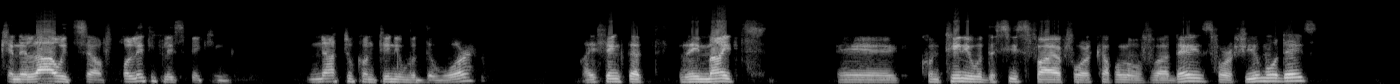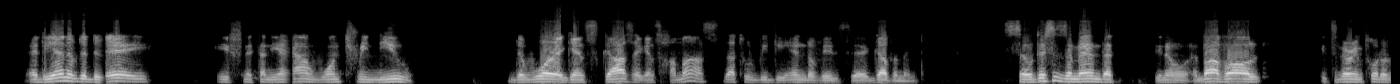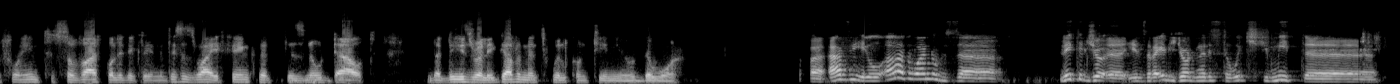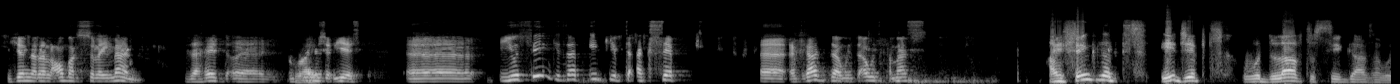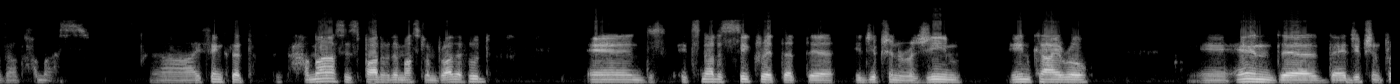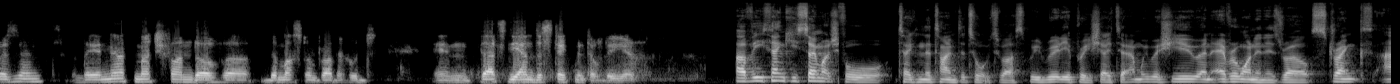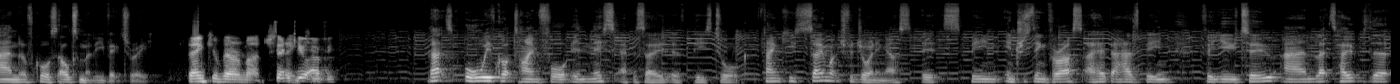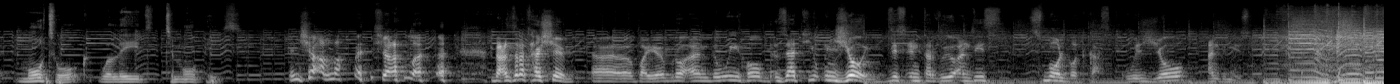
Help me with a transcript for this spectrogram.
can allow itself, politically speaking, not to continue with the war. I think that they might uh, continue with the ceasefire for a couple of uh, days, for a few more days. At the end of the day, if Netanyahu won't renew the war against Gaza, against Hamas, that will be the end of his uh, government. So this is a man that you know, above all, it's very important for him to survive politically. And this is why I think that there's no doubt that the Israeli government will continue the war. Uh, Avi, you are one of the little jo- uh, Israeli journalists which you meet uh, General Omar Suleiman, the head. Uh, Right. Yes. Uh, you think that Egypt accept uh, Gaza without Hamas? I think that Egypt would love to see Gaza without Hamas. Uh, I think that Hamas is part of the Muslim Brotherhood, and it's not a secret that the Egyptian regime in Cairo uh, and uh, the Egyptian president they are not much fond of uh, the Muslim Brotherhood, and that's the understatement of the year. Avi, thank you so much for taking the time to talk to us. We really appreciate it. And we wish you and everyone in Israel strength and, of course, ultimately victory. Thank you very much. Thank, you, Avi. That's all we've got time for in this episode of Peace Talk. Thank you so much for joining us. It's been interesting for us. I hope it has been for you too. And let's hope that more talk will lead to more peace. ان شاء الله ان شاء الله بعزرة Hashem uh, Vayebro and we hope that you enjoy this interview and this small podcast with Joe and music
